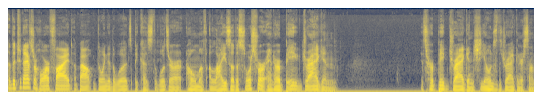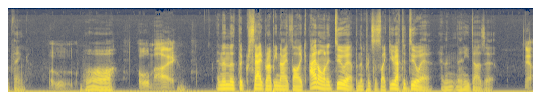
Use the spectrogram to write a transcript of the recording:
The two knives are horrified about going to the woods because the woods are home of Eliza the sorcerer and her big dragon. It's her big dragon. She owns the dragon or something. Ooh, Oh. oh my! And then the, the sad grumpy knight's all like, I don't want to do it. But the princess is like, you have to do it. And then, then he does it. Yeah,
